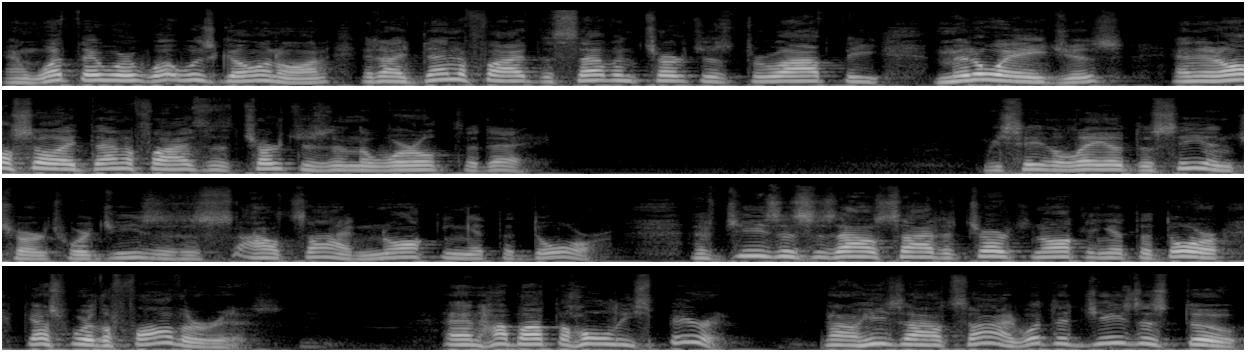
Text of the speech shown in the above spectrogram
and what they were what was going on. It identified the seven churches throughout the Middle Ages, and it also identifies the churches in the world today. We see the Laodicean church where Jesus is outside knocking at the door. If Jesus is outside the church knocking at the door, guess where the Father is? And how about the Holy Spirit? Now he's outside. What did Jesus do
